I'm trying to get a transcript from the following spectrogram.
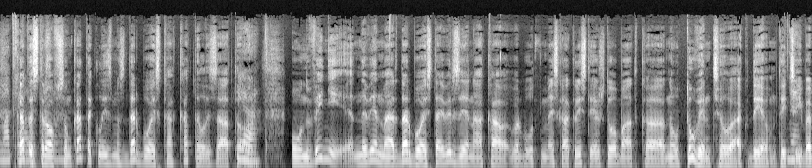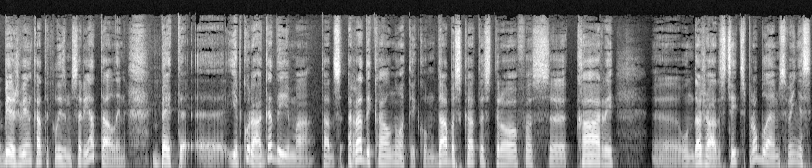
materiālai Katastrofas un kataklizmas darbojas kā katalizatori. Jā. Un viņi nevienmēr darbojas tajā virzienā, kā varbūt mēs kā kristieši domātu, ka nu, tuvina cilvēku dievam ticībai. Jā. Bieži vien kataklizmas arī attālina. Bet, eh, jebkurā gadījumā, tādas radikāli notikumi, dabas katastrofas, eh, kāri eh, un dažādas citas problēmas, viņas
